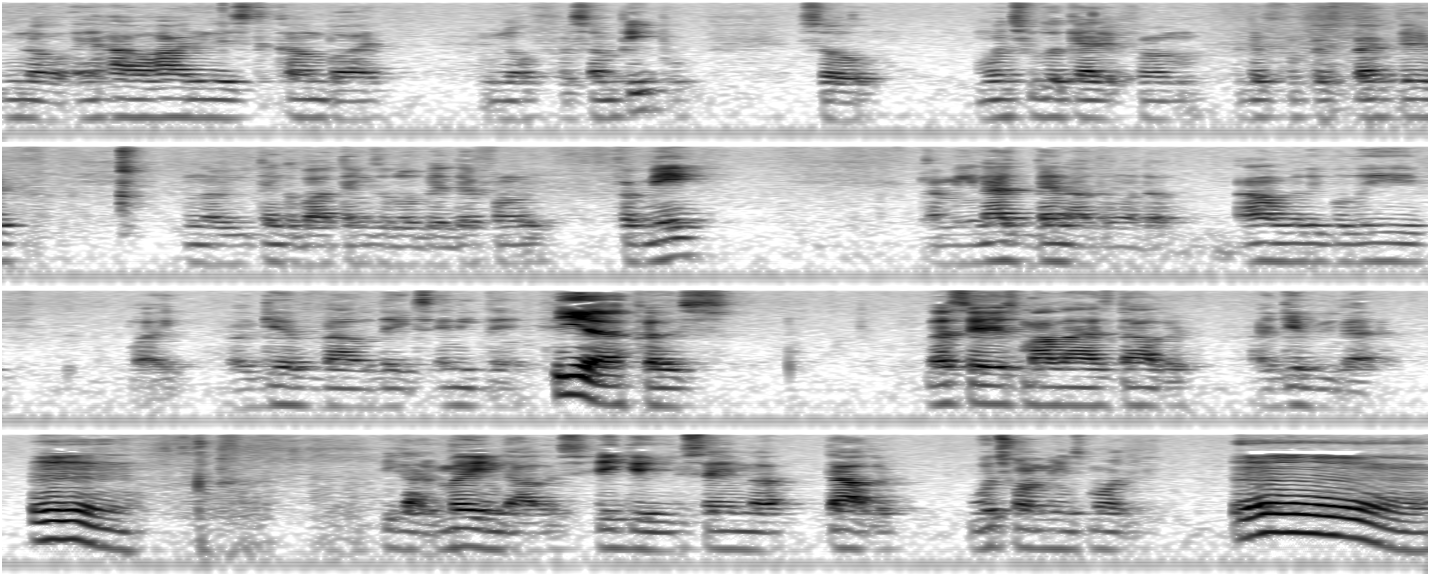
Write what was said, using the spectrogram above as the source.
you know, and how hard it is to come by, you know, for some people. So, once you look at it from a different perspective, you know, you think about things a little bit differently. For me, I mean, that's been out the window. I don't really believe, like, a gift validates anything. Yeah. Because, let's say it's my last dollar. I give you that. Mm. He got a million dollars. He give you the same dollar. Which one means more? to Mm.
